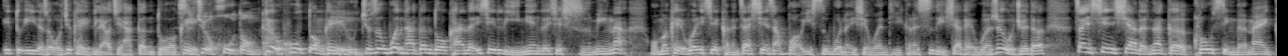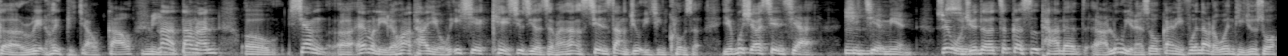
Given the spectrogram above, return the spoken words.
一对一的时候，我就可以了解他更多，可以就有互动感就有互动，可以就是问他更多看的一些理念跟一些使命。那我们可以问一些可能在线上不好意思问的一些问题，可能私底下可以问。所以我觉得在线下的那个 closing 的那一个 rate 会比较高。那当然，呃，像呃 Emily 的话，她有一些 case 就是基本上线上就已经 close 了，也不需要线下。去见面，所以我觉得这个是他的呃路演的时候，刚才你问到的问题，就是说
